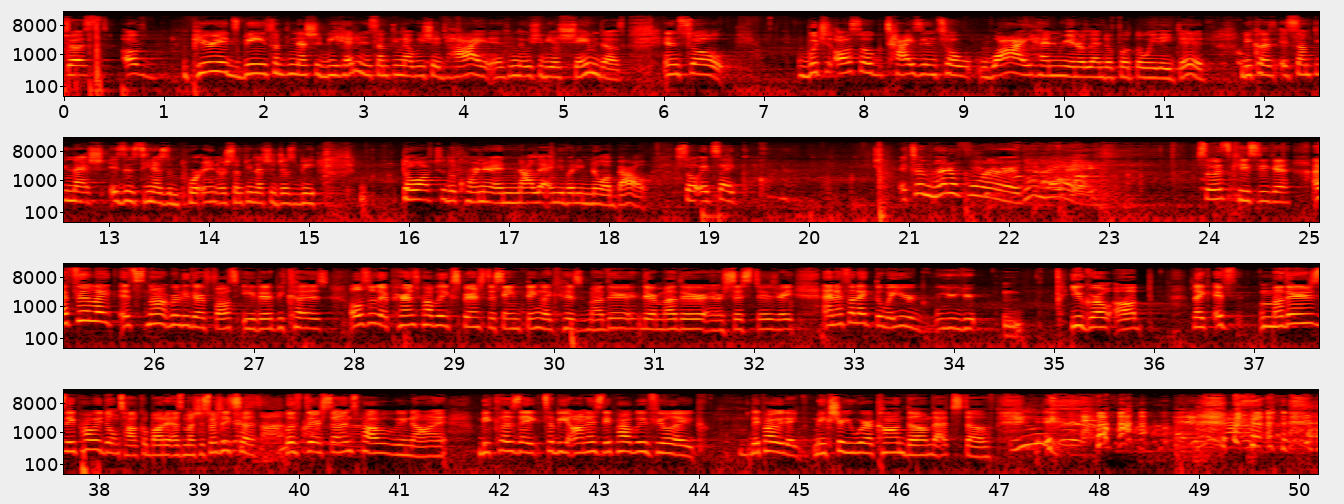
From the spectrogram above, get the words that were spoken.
Just of periods being something that should be hidden and something that we should hide and something that we should be ashamed of. And so which also ties into why Henry and Orlando felt the way they did because it's something that sh- not seen as important or something that should just be throw off to the corner and not let anybody know about. So it's like it's a metaphor. Go. So it's Casey again. I feel like it's not really their fault either because also their parents probably experienced the same thing, like his mother, their mother, and her sisters, right? And I feel like the way you're you you you grow up like if mothers they probably don't talk about it as much especially with to with their sons probably not because like to be honest they probably feel like they probably like make sure you wear a condom that stuff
